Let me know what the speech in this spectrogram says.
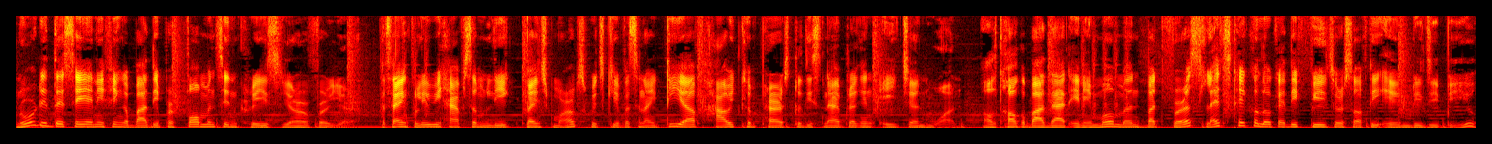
nor did they say anything about the performance increase year over year. But thankfully we have some leaked benchmarks which give us an idea of how it compares to the Snapdragon 8 Gen 1. I'll talk about that in a moment but first let's take a look at the features of the AMD GPU.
